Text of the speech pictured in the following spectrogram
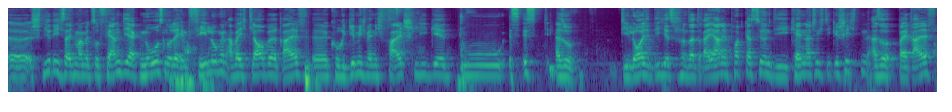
äh, schwierig, sag ich mal, mit so Ferndiagnosen oder Empfehlungen, aber ich glaube, Ralf, äh, korrigier mich, wenn ich falsch liege, du, es ist, also die Leute, die hier schon seit drei Jahren den Podcast hören, die kennen natürlich die Geschichten. Also bei Ralf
